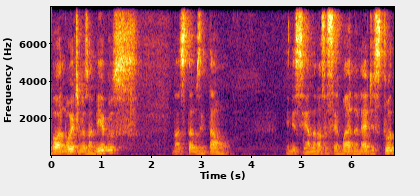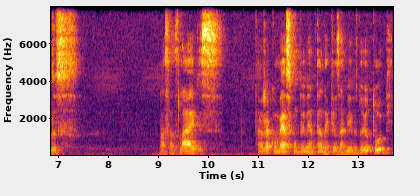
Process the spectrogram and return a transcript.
Boa noite, meus amigos. Nós estamos então iniciando a nossa semana né, de estudos, nossas lives. Então, eu já começo cumprimentando aqui os amigos do YouTube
